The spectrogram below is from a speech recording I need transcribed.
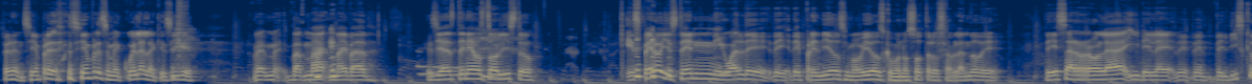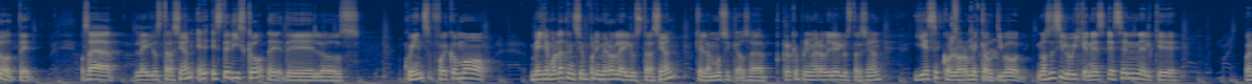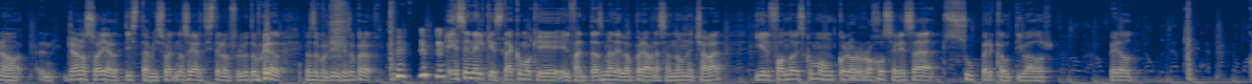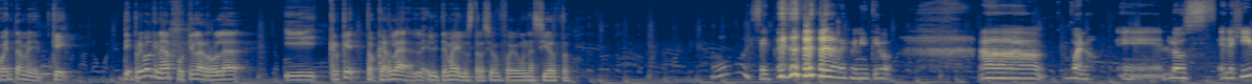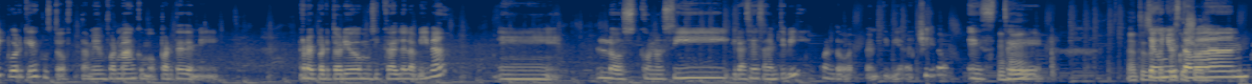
Esperen, siempre, siempre se me cuela la que sigue. My, bad. Ya teníamos todo listo. Espero y estén igual de, prendidos y movidos como nosotros, hablando de, esa rola y del disco. o sea, la ilustración. e- Este disco de los Queens fue como. Me llamó la atención primero la ilustración que la música. O sea, creo que primero vi la ilustración y ese color me cautivó. No sé si lo ubiquen, es, es en el que. Bueno, yo no soy artista visual, no soy artista en lo absoluto, pero no sé por qué dije eso, pero es en el que está como que el fantasma de la ópera abrazando a una chava y el fondo es como un color rojo cereza súper cautivador. Pero cuéntame, que de- primero que nada, ¿por qué la rola? Y creo que tocar la- la- el tema de ilustración fue un acierto. Sí, definitivo. Ah, bueno, eh, los elegí porque justo también forman como parte de mi repertorio musical de la vida. Eh, los conocí gracias a MTV, cuando MTV era chido. Este, Antes de según yo estaban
